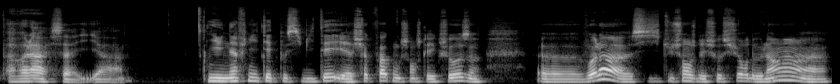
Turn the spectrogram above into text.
Enfin voilà ça il y a il y a une infinité de possibilités et à chaque fois qu'on change quelque chose voilà si tu changes les chaussures de l'un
